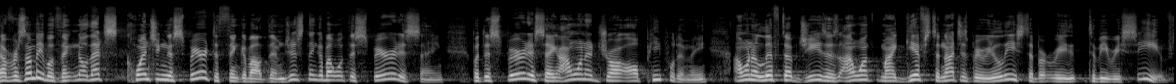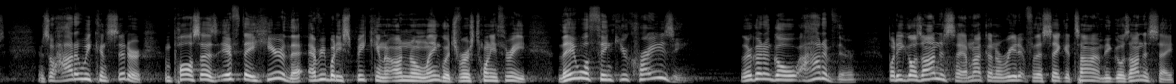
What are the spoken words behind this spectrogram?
Now, for some people, think, no, that's quenching the Spirit to think about them. Just think about what the Spirit is saying. But the Spirit is saying, I want to draw all people to me. I want to lift up Jesus. I want my gifts to not just be released, but re- to be received. And so, how do we consider? And Paul says, if they hear that, everybody speaking an unknown language, verse 23, they will think you're crazy. They're going to go out of there. But he goes on to say, I'm not going to read it for the sake of time. He goes on to say,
